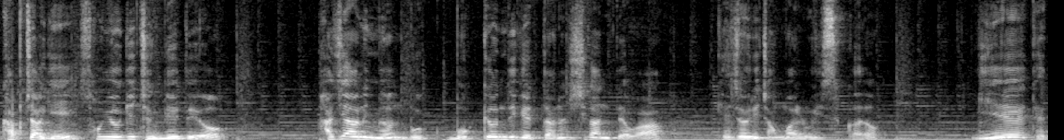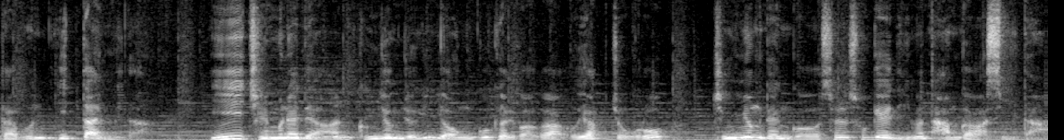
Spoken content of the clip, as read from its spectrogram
갑자기 성욕이 증대되어 하지 않으면 못, 못 견디겠다는 시간대와 계절이 정말로 있을까요? 이에 대답은 있다입니다. 이 질문에 대한 긍정적인 연구 결과가 의학적으로 증명된 것을 소개해드리면 다음과 같습니다.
